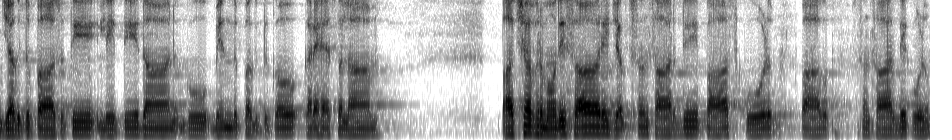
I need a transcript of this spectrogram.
ਜਗਤ ਪਾਸ ਤੇ ਲੇਤੇ ਦਾਨ, ਗੋਬਿੰਦ ਭਗਤ ਕੋ ਕਰਹਿ ਸਲਾਮ। ਪਾਤਸ਼ਾਹ ਫਰਮਾਉਂਦੇ, ਸਾਰੇ ਜਗਤ ਸੰਸਾਰ ਦੇ ਪਾਸ ਕੋਲ, ਭਾਵ ਸੰਸਾਰ ਦੇ ਕੋਲ,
